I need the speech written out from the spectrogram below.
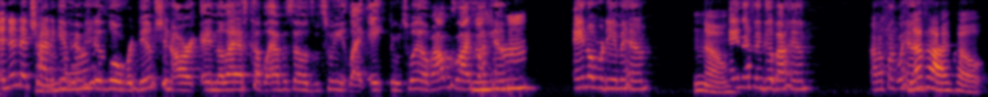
And then they tried mm-hmm. to give him mm-hmm. his little redemption arc in the last couple episodes between like eight through twelve. I was like, fuck mm-hmm. him. Ain't no redeeming him. No. Ain't nothing good about him. I don't fuck with him. That's how I felt.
